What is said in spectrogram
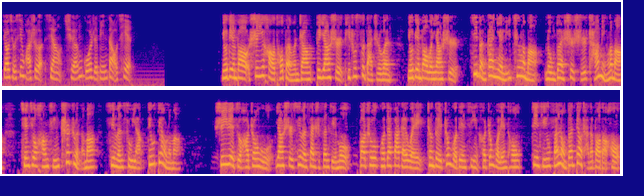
要求新华社向全国人民道歉。邮电报十一号头版文章对央视提出四大质问。邮电报问央视：基本概念厘清了吗？垄断事实查明了吗？全球行情吃准了吗？新闻素养丢掉了吗？十一月九号中午，央视新闻三十分节目爆出国家发改委正对中国电信和中国联通进行反垄断调查的报道后，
